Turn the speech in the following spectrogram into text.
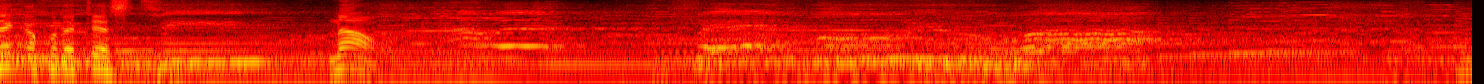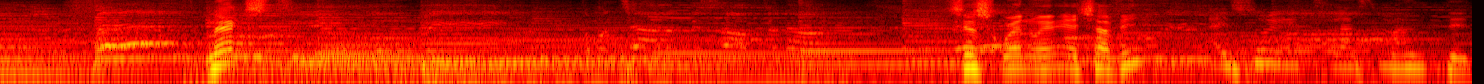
Take her for the test. Now. faithful you are. Faithful Next. you be. Come on, tell them this afternoon. Since when were HIV? I saw it last month. Did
